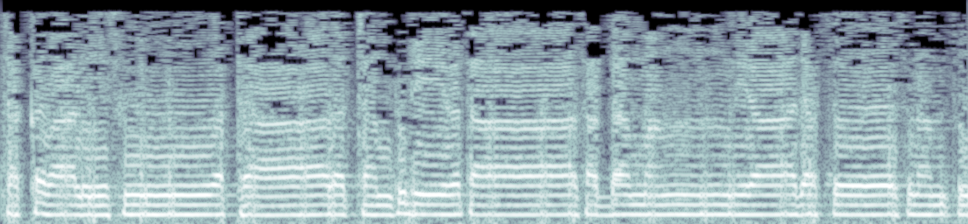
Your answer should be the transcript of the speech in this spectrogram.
චක්කවාලේසු අත්‍රාගතම්තු දේවතා සද්දම්මං නිරාජස්ස සුනන්තු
